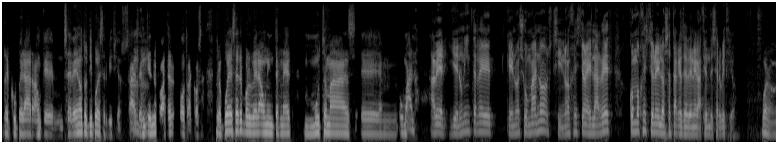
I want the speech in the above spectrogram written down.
recuperar, aunque se den otro tipo de servicios. O sea, entiendo que va a ser otra cosa, pero puede ser volver a un Internet mucho más em, humano. A ver, y en un Internet que no es humano, si no gestionáis la red, ¿cómo gestionáis los ataques de denegación de servicio? Bueno,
